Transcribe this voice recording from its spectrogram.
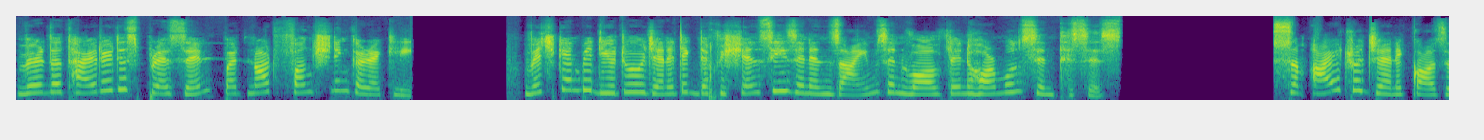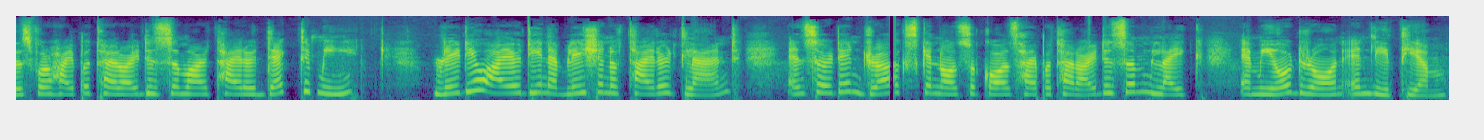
where the thyroid is present but not functioning correctly which can be due to genetic deficiencies in enzymes involved in hormone synthesis. Some iatrogenic causes for hypothyroidism are thyroidectomy, radioiodine ablation of thyroid gland, and certain drugs can also cause hypothyroidism like amiodarone and lithium.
